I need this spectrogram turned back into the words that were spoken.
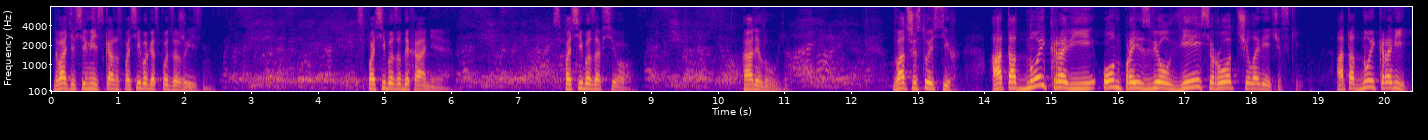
Давайте все вместе скажем спасибо, Господь, за жизнь. Спасибо, за дыхание. Спасибо за все. Аллилуйя. 26 стих. От одной крови он произвел весь род человеческий. От одной крови.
